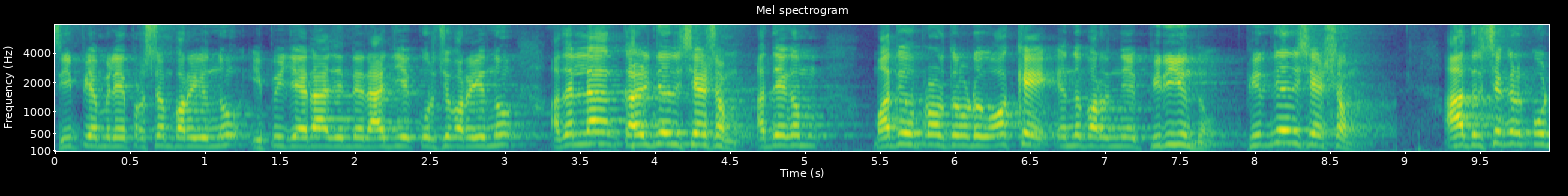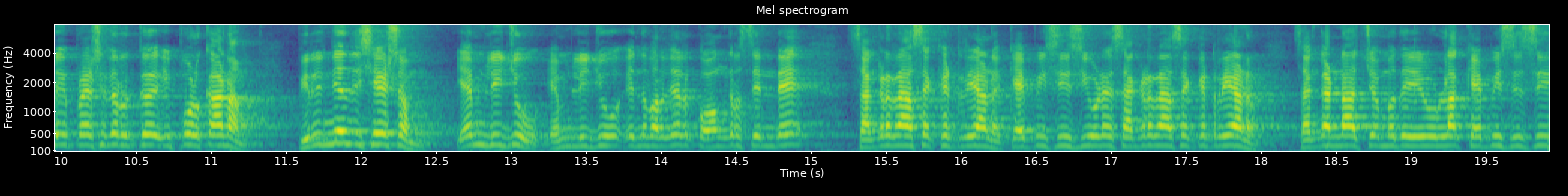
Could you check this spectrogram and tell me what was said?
സി പി എമ്മിലെ പ്രശ്നം പറയുന്നു. ഇ പി ജയരാജന്റെ രാജിയെക്കുറിച്ച് പറയുന്നു. അതെല്ലാം കഴിഞ്ഞതിന് ശേഷം അദ്ദേഹം മാധ്യമപ്രവർത്തകരോട് ഓക്കെ എന്ന് പറഞ്ഞ് പിരിയുന്നു. പിരിഞ്ഞതിന് ശേഷം ആ ദൃശ്യങ്ങൾ കൂടി പ്രേക്ഷകർക്ക് ഇപ്പോൾ കാണാം. പിരിഞ്ഞതിന് ശേഷം എം ലിജു എം ലിജു എന്ന് പറഞ്ഞാൽ കോൺഗ്രസിന്റെ സംഘടനാ സെക്രട്ടറിയാണ്. കെ പി സി സിയുടെ സംഘടനാ സെക്രട്ടറിയാണ്. സംഘടനാ ചുമതലയുള്ള K P C C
